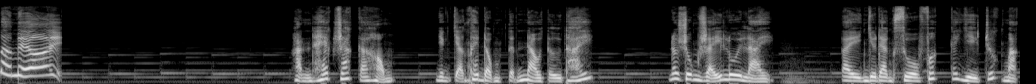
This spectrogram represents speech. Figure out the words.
Mà mẹ ơi. Hạnh hét rát cả họng Nhưng chẳng thấy động tĩnh nào tự thái. Nó run rẩy lui lại Tay như đang xua phất cái gì trước mặt.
